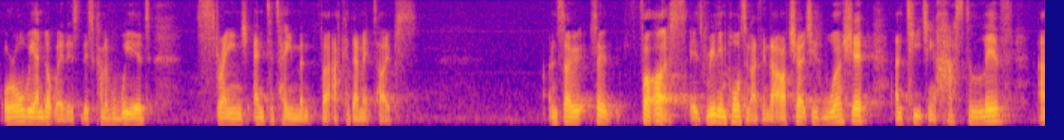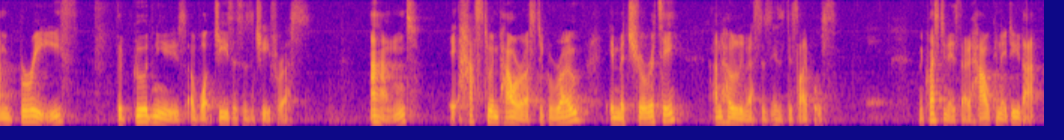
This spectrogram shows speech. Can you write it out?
Or all we end up with is this kind of weird, strange entertainment for academic types. And so, so for us, it's really important, I think, that our church's worship and teaching has to live and breathe the good news of what Jesus has achieved for us. And it has to empower us to grow in maturity and holiness as his disciples. The question is, though, how can it do that?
